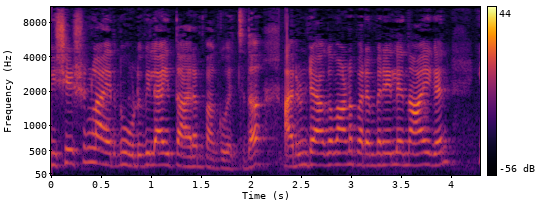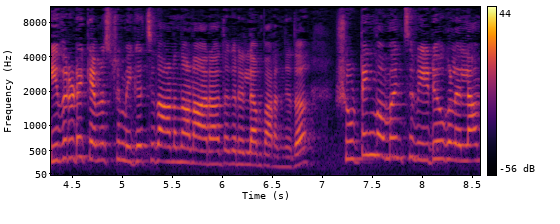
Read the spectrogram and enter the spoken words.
വിശേഷങ്ങളായിരുന്നു ഒടുവിലായി താരം പങ്കുവച്ചത്. അരുൺ രാഘവാണ് പരമ്പരയിലെ നായകൻ. ഇവരുടെ കെമിസ്ട്രി മികച്ചതാണെന്നാണ് ആരാധകരെല്ലാം പറഞ്ഞത്. ഷൂട്ടിംഗ് മൊമെന്റ്സ് വീഡിയോകളെല്ലാം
